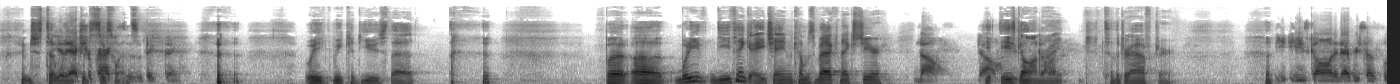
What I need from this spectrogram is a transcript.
just to yeah, win, the extra six wins. is a big thing. We we could use that. but uh, what do you do? You think Achane comes back next year? No, no, He, he's gone, right to the draft, or He, he's gone in every sense of the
